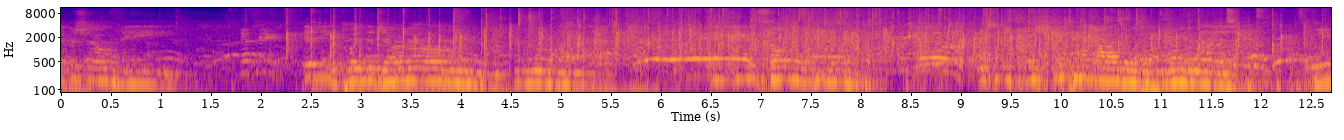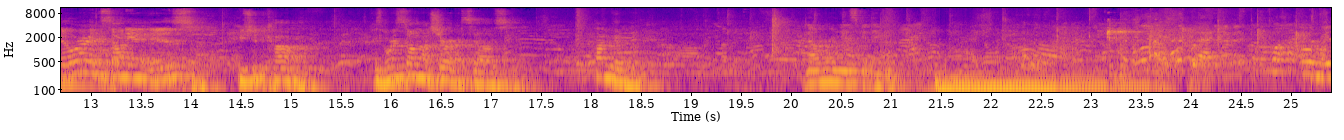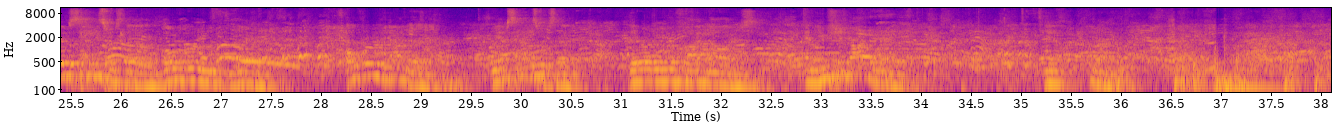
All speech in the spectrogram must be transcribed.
ever show me 15th with the Joe Merrill and, and, and Sonia Peterson. Which is a shit ton of miles away. I don't even know where it is. If you know where Ann is, you should come. Because we're still not sure ourselves. Have a good one. Number needs is getting it. Oh, we have CDs for sale over we have CDs for sale. They're over here five dollars. And you should buy one. Yeah, yeah.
